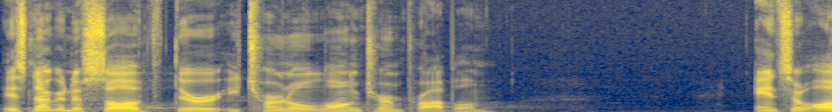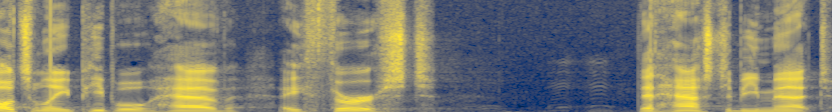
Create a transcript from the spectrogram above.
it's not going to solve their eternal long term problem. And so ultimately, people have a thirst that has to be met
